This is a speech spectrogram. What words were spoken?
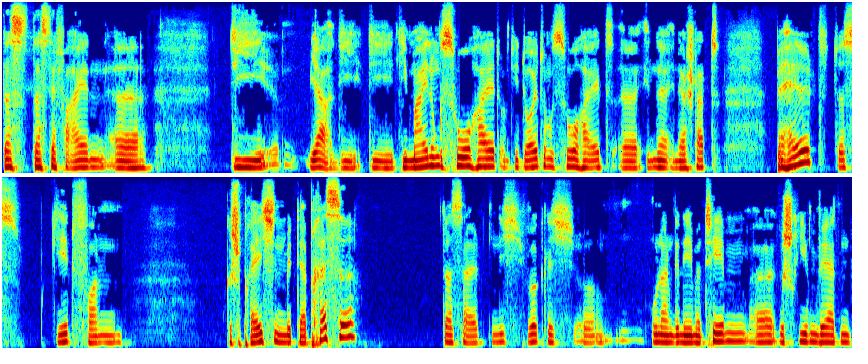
dass, dass der Verein äh, die, ja, die, die, die Meinungshoheit und die Deutungshoheit äh, in, der, in der Stadt behält. Das geht von Gesprächen mit der Presse, dass halt nicht wirklich äh, unangenehme Themen äh, geschrieben werden,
